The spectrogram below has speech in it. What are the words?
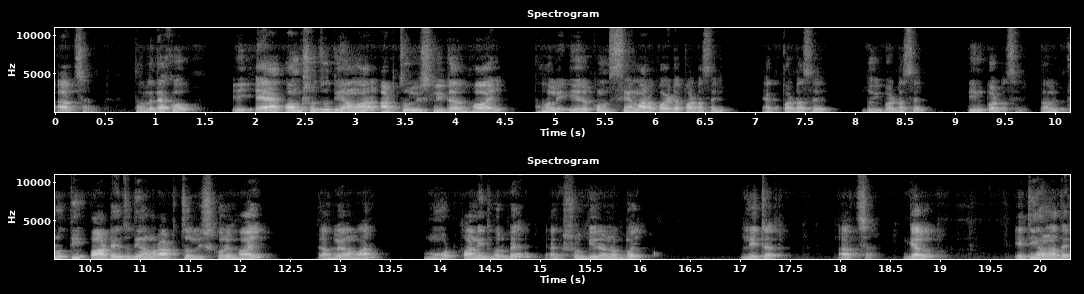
আচ্ছা তাহলে দেখো এই এক অংশ যদি আমার আটচল্লিশ লিটার হয়, তাহলে এরকম সেম আরও কয়টা পার্ট আছে? এক পার্ট আছে, দুই পার্ট আছে, তিন পার্ট আছে। তাহলে প্রতি পার্টে যদি আমার আটচল্লিশ করে হয়, তাহলে আমার মোট পানি ধরবে একশো বিরানব্বই লিটার। আচ্ছা গেল। এটি আমাদের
